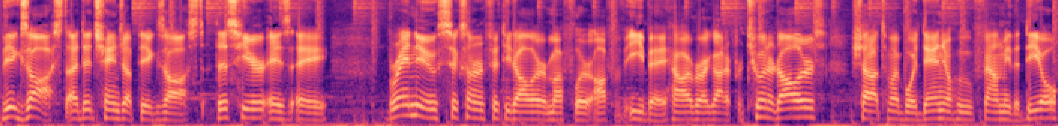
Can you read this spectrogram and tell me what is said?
The exhaust, I did change up the exhaust. This here is a brand new $650 muffler off of eBay. However, I got it for $200. Shout out to my boy Daniel who found me the deal.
